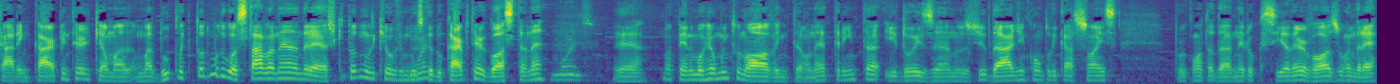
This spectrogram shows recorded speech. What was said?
Karen Carpenter, que é uma, uma dupla que todo mundo gostava, né, André? Acho que todo mundo que ouve música Muito. do Carpenter gosta, né? Muitos. É, uma pena, morreu muito nova então, né? 32 anos de idade em complicações por conta da neuroxia nervosa. O André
